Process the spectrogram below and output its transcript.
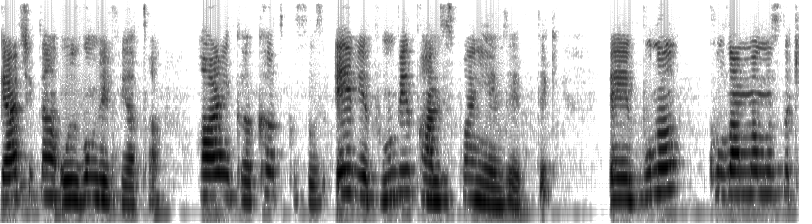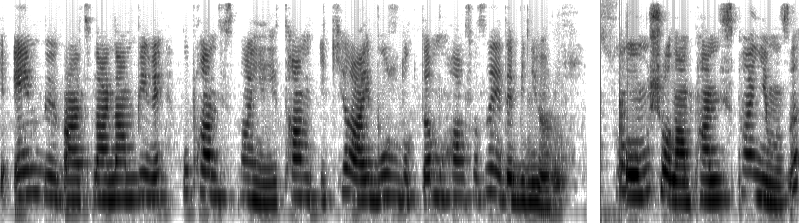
gerçekten uygun bir fiyata, harika, katkısız, ev yapımı bir pandispanya elde ettik. E, bunu kullanmamızdaki en büyük artılardan biri bu pandispanyayı tam 2 ay buzlukta muhafaza edebiliyoruz. Soğumuş olan pandispanyamızı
